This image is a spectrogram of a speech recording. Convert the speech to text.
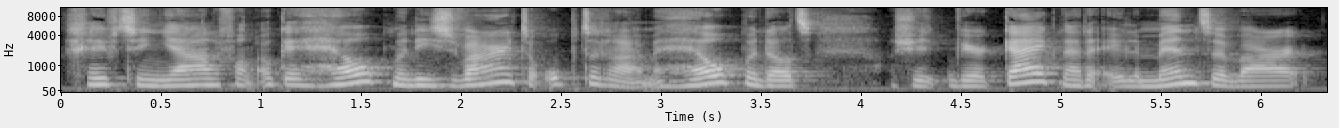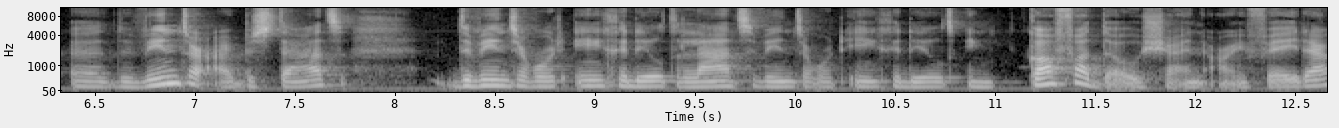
geeft signalen van... oké, help me die zwaarte op te ruimen. Help me dat, als je weer kijkt naar de elementen waar uh, de winter uit bestaat de winter wordt ingedeeld, de laatste winter wordt ingedeeld in Kapha dosha in Ayurveda.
